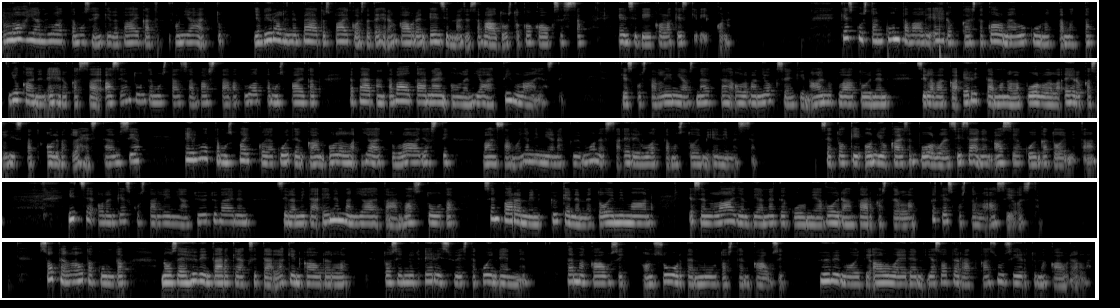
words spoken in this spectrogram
Lohjan luottamushenkilöpaikat on jaettu ja virallinen päätös paikoista tehdään kauden ensimmäisessä valtuustokokouksessa ensi viikolla keskiviikkona. Keskustan kuntavaaliehdokkaista kolmea lukuun ottamatta jokainen ehdokas sai asiantuntemustansa vastaavat luottamuspaikat ja päätäntävaltaa näin ollen jaettiin laajasti. Keskustan linjaus näyttää olevan jokseenkin ainutlaatuinen, sillä vaikka erittäin monella puolueella ehdokaslistat olivat lähes täysiä, ei luottamuspaikkoja kuitenkaan ole jaettu laajasti, vaan samoja nimiä näkyy monessa eri luottamustoimielimessä. Se toki on jokaisen puolueen sisäinen asia, kuinka toimitaan. Itse olen keskustan linjaan tyytyväinen, sillä mitä enemmän jaetaan vastuuta, sen paremmin kykenemme toimimaan ja sen laajempia näkökulmia voidaan tarkastella ja keskustella asioista. Sote-lautakunta nousee hyvin tärkeäksi tälläkin kaudella, tosin nyt eri syistä kuin ennen. Tämä kausi on suurten muutosten kausi, hyvinvointialueiden ja sote-ratkaisun siirtymäkaudella.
